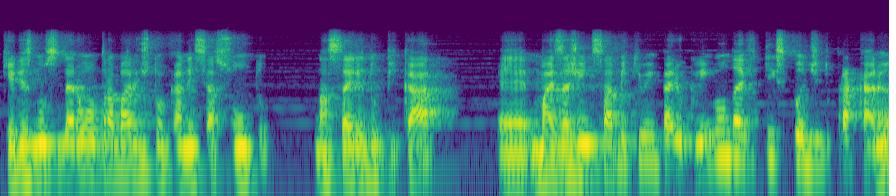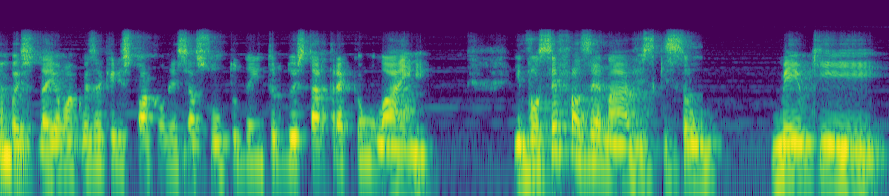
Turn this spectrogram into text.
que eles não se deram ao trabalho de tocar nesse assunto na série do Picard, é, mas a gente sabe que o Império Klingon deve ter expandido pra caramba. Isso daí é uma coisa que eles tocam nesse assunto dentro do Star Trek Online. E você fazer naves que são meio que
